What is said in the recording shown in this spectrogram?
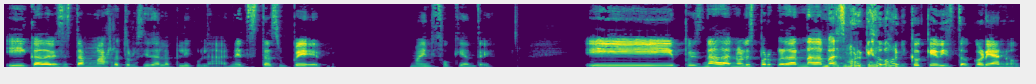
Y cada vez está más retorcida la película. Net está súper mindfuckante. Y pues nada, no les puedo recordar nada más porque es lo único que he visto coreano.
